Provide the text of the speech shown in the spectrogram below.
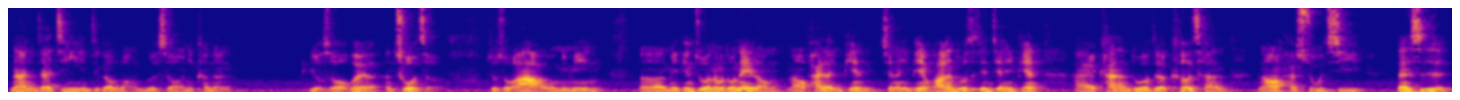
那你在经营这个网络的时候，你可能有时候会很挫折。就说啊，我明明呃每天做了那么多内容，然后拍了影片，剪了影片，花了很多时间剪影片，还看很多的课程，然后还书籍，但是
